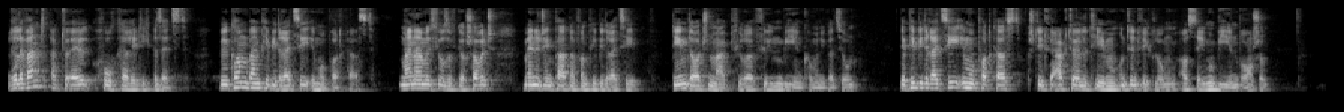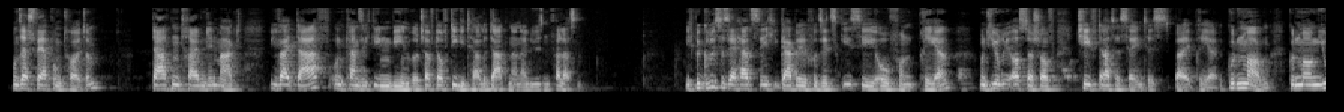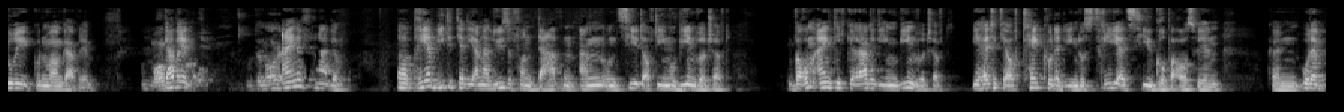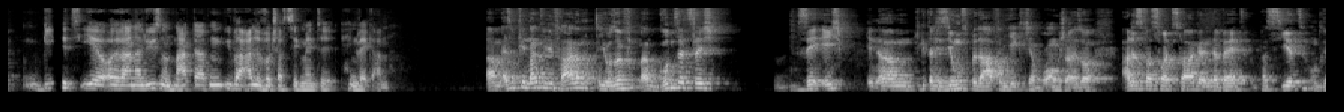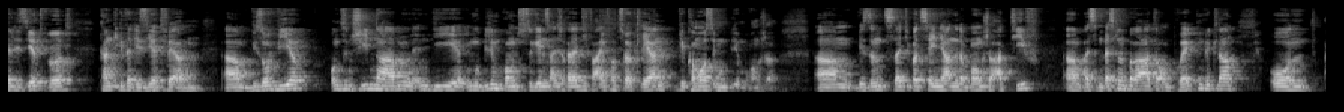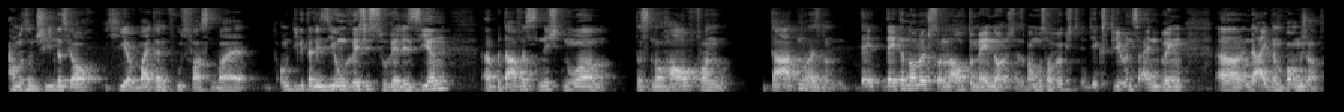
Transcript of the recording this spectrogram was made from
Relevant, aktuell, hochkarätig besetzt. Willkommen beim PB3C Immo Podcast. Mein Name ist Josef Gershowitsch, Managing Partner von PB3C, dem deutschen Marktführer für Immobilienkommunikation. Der PB3C Immo Podcast steht für aktuelle Themen und Entwicklungen aus der Immobilienbranche. Unser Schwerpunkt heute: Daten treiben den Markt. Wie weit darf und kann sich die Immobilienwirtschaft auf digitale Datenanalysen verlassen? Ich begrüße sehr herzlich Gabriel Kosicki, CEO von Prea und Juri Ostaschow, Chief Data Scientist bei Prea. Guten Morgen. Guten Morgen, Juri. Guten Morgen, Gabriel. Guten Morgen. Gabriel, Guten Morgen. eine Frage. Äh, Prea bietet ja die Analyse von Daten an und zielt auf die Immobilienwirtschaft. Warum eigentlich gerade die Immobilienwirtschaft? Ihr hättet ja auch Tech oder die Industrie als Zielgruppe auswählen können. Oder bietet ihr eure Analysen und Marktdaten über alle Wirtschaftssegmente hinweg an? Ähm, erstmal vielen Dank für die Frage, Josef. Ähm, grundsätzlich sehe ich in, ähm, Digitalisierungsbedarf in jeglicher Branche. Also alles, was heutzutage in der Welt passiert und realisiert wird, kann digitalisiert werden. Ähm, wieso wir uns entschieden haben, in die Immobilienbranche zu gehen, ist eigentlich relativ einfach zu erklären. Wir kommen aus der Immobilienbranche. Ähm, wir sind seit über zehn Jahren in der Branche aktiv ähm, als Investmentberater und Projektentwickler und haben uns entschieden, dass wir auch hier weiterhin Fuß fassen, weil um Digitalisierung richtig zu realisieren, äh, bedarf es nicht nur das Know-how von Daten, also Data Knowledge, sondern auch Domain Knowledge. Also man muss auch wirklich die Experience einbringen äh, in der eigenen Branche.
